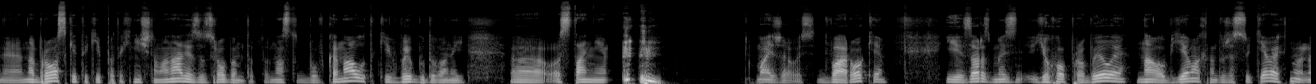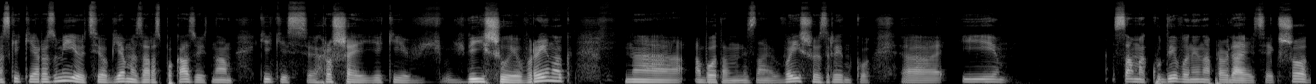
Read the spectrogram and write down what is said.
наброски такі по технічному аналізу зробимо. Тобто, в нас тут був канал такий вибудований е, останні майже ось два роки. І зараз ми його пробили на об'ємах, на дуже суттєвих. Ну, наскільки я розумію, ці об'єми зараз показують нам кількість грошей, які в- ввійшли в ринок, або там, не знаю, вийшли з ринку. Е, і саме куди вони направляються. Якщо,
